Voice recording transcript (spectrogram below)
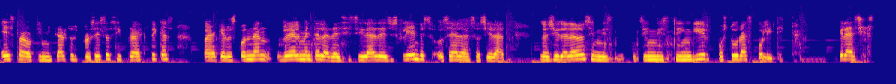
es para optimizar sus procesos y prácticas para que respondan realmente a la necesidad de sus clientes, o sea, la sociedad los ciudadanos sin, sin distinguir posturas políticas. Gracias.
